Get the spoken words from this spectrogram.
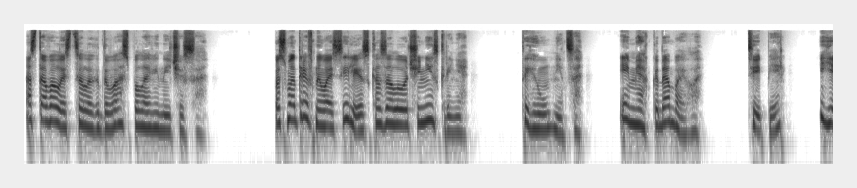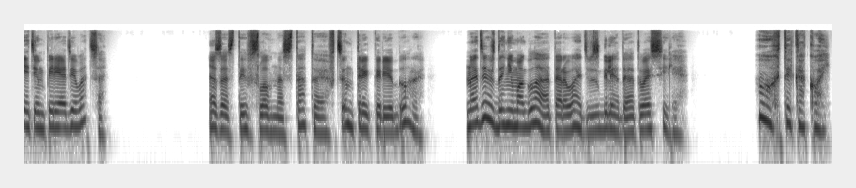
оставалось целых два с половиной часа. Посмотрев на Василия, сказала очень искренне. Ты умница. И мягко добавила. Теперь едем переодеваться. Застыв, словно статуя, в центре коридора, Надежда не могла оторвать взгляда от Василия. «Ух ты какой!»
